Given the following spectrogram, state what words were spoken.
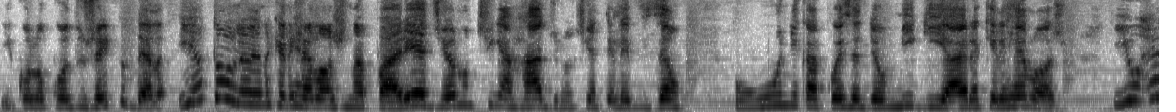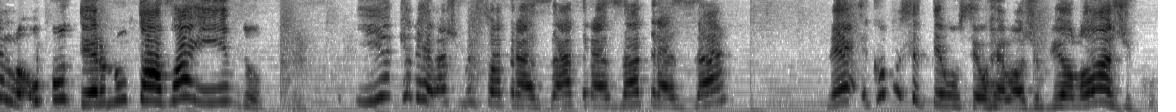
e colocou do jeito dela. E eu tô olhando aquele relógio na parede, eu não tinha rádio, não tinha televisão. A única coisa de eu me guiar era aquele relógio. E o, relógio, o ponteiro não estava indo. E aquele relógio começou a atrasar, atrasar, atrasar. Né? E como você tem o seu relógio biológico,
